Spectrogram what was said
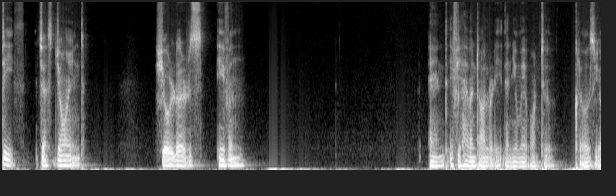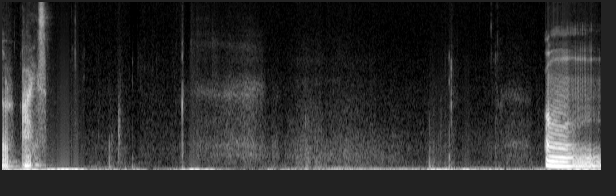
teeth just joined, shoulders even. And if you haven't already, then you may want to close your eyes. ॐ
